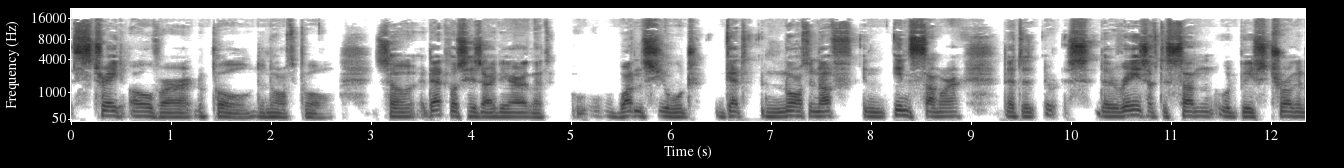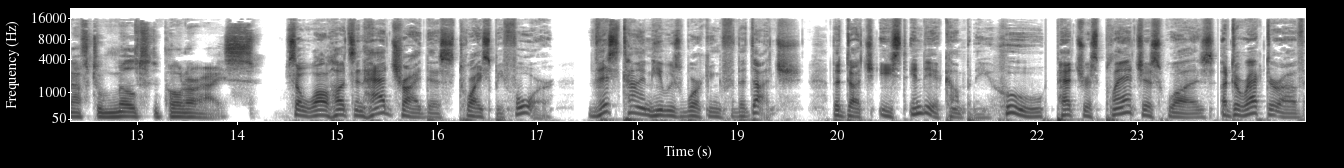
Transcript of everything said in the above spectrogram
straight over the pole, the North Pole. So that was his idea that once you would get north enough in, in summer that the, the rays of the sun would be strong enough to melt the polar ice. So while Hudson had tried this twice before, this time he was working for the Dutch, the Dutch East India Company, who Petrus Plancius was a director of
